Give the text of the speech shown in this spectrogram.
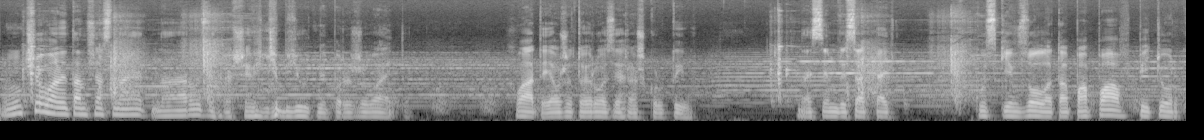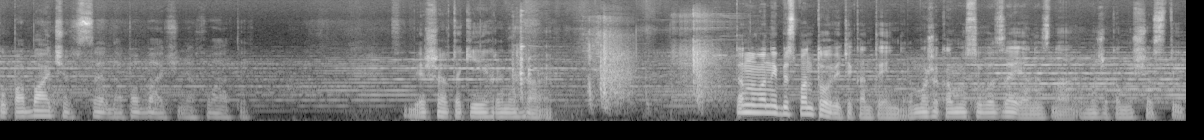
Ну нічого, вони там зараз на, на розіграші відіб'ють, не переживайте. Хватить, я вже той розіграш крутив. На 75 кусків золота попав, п'ятерку побачив, все, до побачення, хватить. Більше в такі ігри не граю. Та ну вони безпонтові ті контейнери. Може комусь і везе, я не знаю, може комусь щастить.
